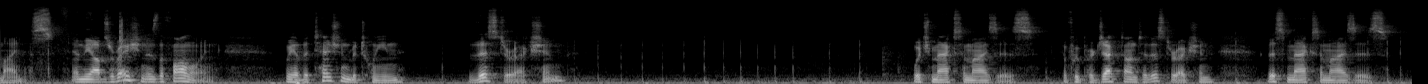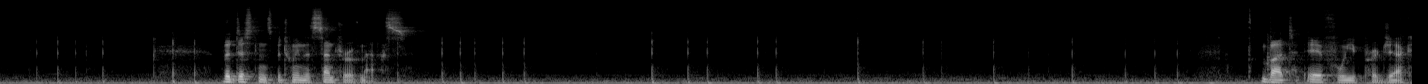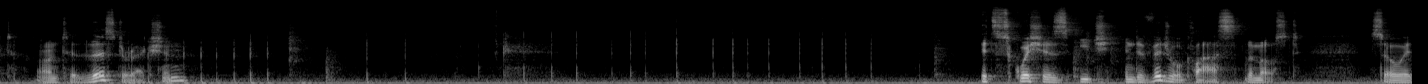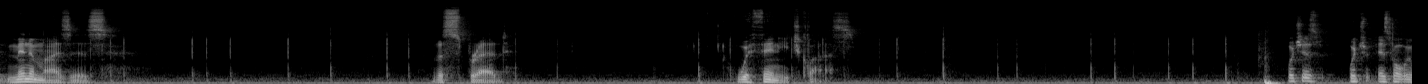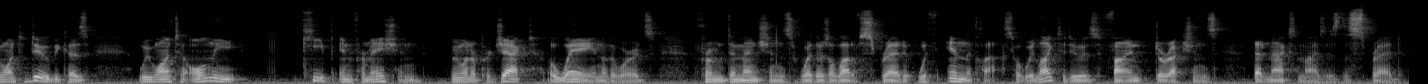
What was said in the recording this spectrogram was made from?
minus. And the observation is the following. We have the tension between this direction, which maximizes, if we project onto this direction, this maximizes the distance between the center of mass. But if we project onto this direction, it squishes each individual class the most. So it minimizes the spread within each class. Which is which is what we want to do because we want to only keep information, we want to project away, in other words, from dimensions where there's a lot of spread within the class. What we'd like to do is find directions that maximizes the spread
